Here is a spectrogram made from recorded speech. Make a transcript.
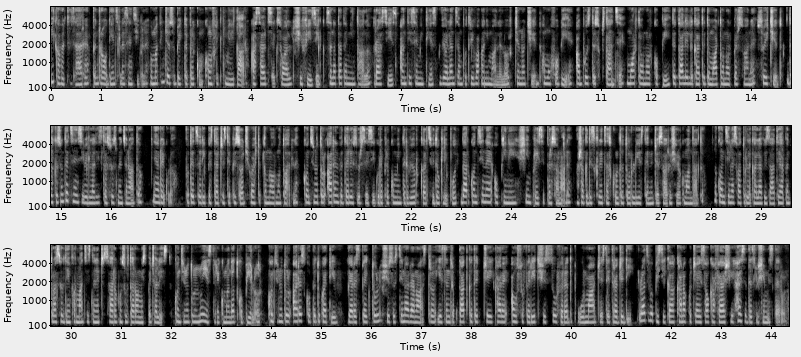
mică avertizare pentru audiențele sensibile. Vom atinge subiecte precum conflict militar, asalt sexual și fizic, sănătate mentală, rasism, antisemitism, violență împotriva animalelor, genocid, homofobie, abuz de substanțe, moartea unor copii, detalii legate de moartea unor persoane, suicid. Dacă sunteți sensibili la lista sus menționată, e în regulă. Puteți sări peste acest episod și vă așteptăm la următoarele. Conținutul are în vedere surse sigure precum interviuri, cărți, videoclipuri, dar conține opinii și impresii personale, așa că discreția ascultătorului este necesară și recomandată. Nu conține sfaturi legale avizate, iar pentru astfel de informații este necesară consultarea unui specialist. Conținutul nu este recomandat copiilor. Conținutul are scop educativ, iar respectul și susținerea noastră este îndreptat către cei care au suferit și suferă după urma acestei tragedii. Luați-vă pisica, cana cu ceai sau cafea și hai să deslușim misterul.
